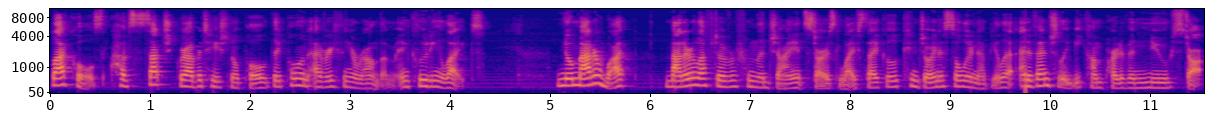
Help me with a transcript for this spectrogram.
Black holes have such gravitational pull, they pull in everything around them, including light. No matter what, matter left over from the giant star's life cycle can join a solar nebula and eventually become part of a new star.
